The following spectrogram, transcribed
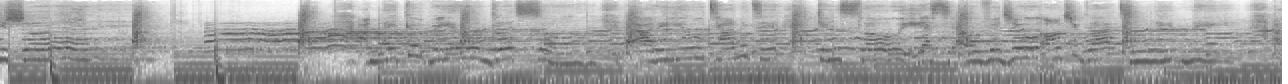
You should. I make a real good song out of you. Time is ticking slow. Yes, you're overdue. Aren't you glad to meet me? I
